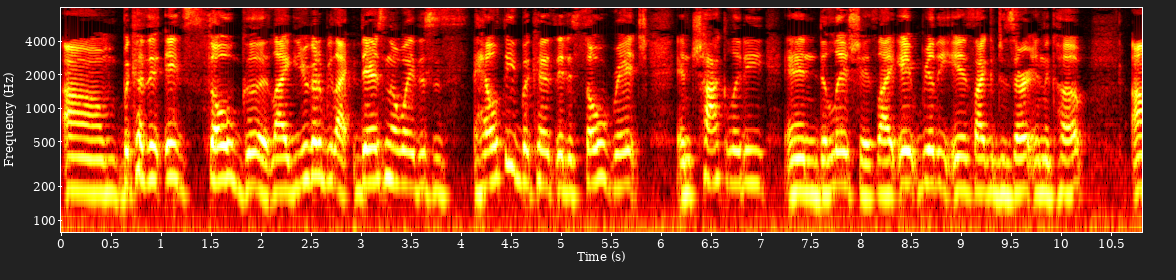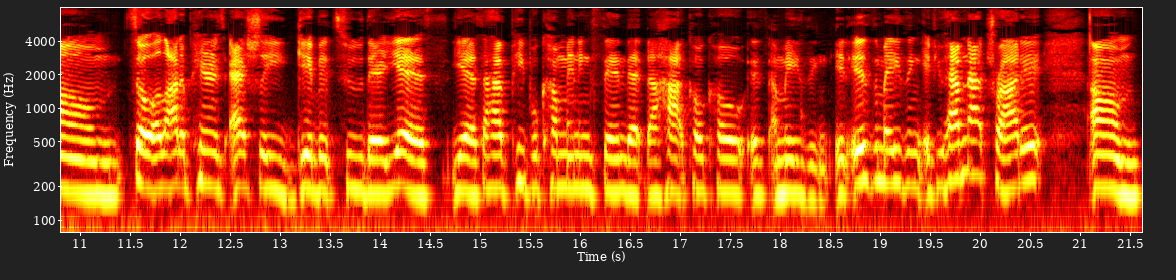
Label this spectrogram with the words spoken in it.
um, because it, it's so good. Like you're gonna be like there's no way this is healthy because it is so rich and chocolatey and delicious. Like it really is like a dessert in the cup um, so a lot of parents actually give it to their yes, yes. I have people commenting saying that the hot cocoa is amazing. It is amazing. If you have not tried it, um,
